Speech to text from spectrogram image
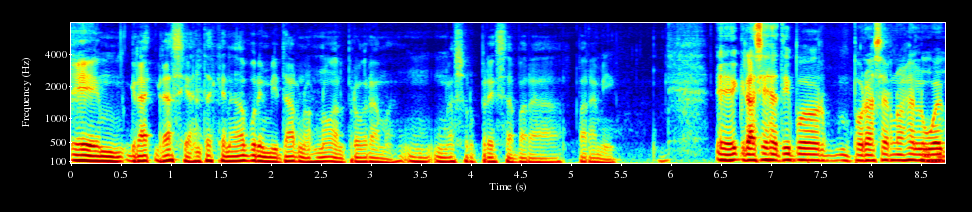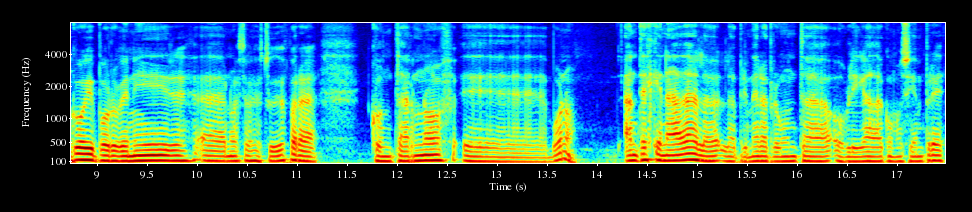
gracias, antes que nada, por invitarnos ¿no? al programa. una sorpresa para, para mí. gracias a ti por, por hacernos el hueco y por venir a nuestros estudios para contarnos, bueno, antes que nada, la, primera pregunta obligada, como siempre,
